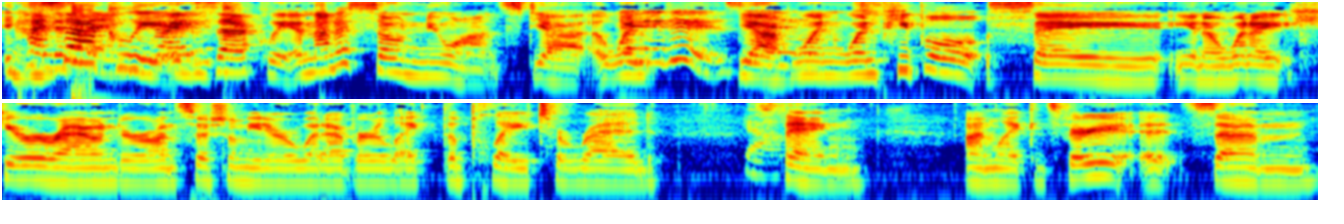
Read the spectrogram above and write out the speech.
Of thing, exactly right? exactly and that is so nuanced yeah when And it is, yeah and- when when people say you know when i hear around or on social media or whatever like the play to red Yeah. thing i'm like it's very it's um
